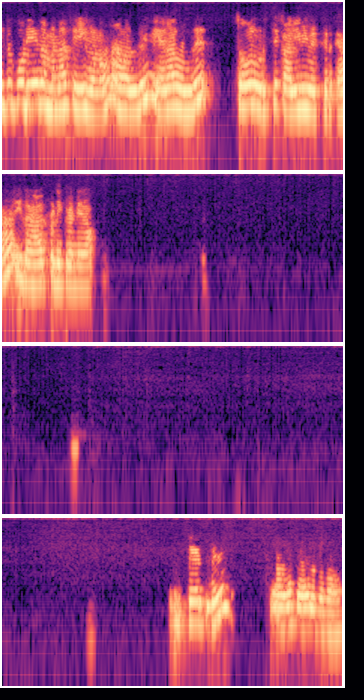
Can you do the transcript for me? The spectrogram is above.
இது கூடயே நம்ம என்ன செய்யணும்னா நான் வந்து இறா வந்து தோல் உரிச்சு கழுவி வச்சிருக்கேன். இதை ஆட் பண்ணிக்க வேண்டியதான் சேர்த்துட்டு நாங்கள் தயாரிக்கிறோம்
